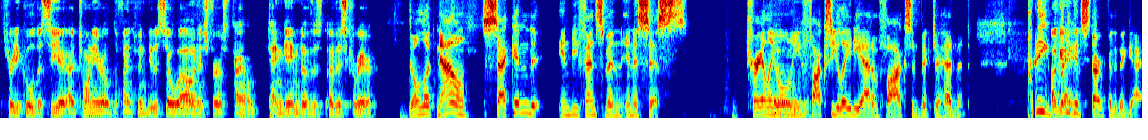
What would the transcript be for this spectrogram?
It's pretty cool to see a twenty year old defenseman do so well in his first kind of ten games of his of his career. Don't look now. Second in defenseman in assists, trailing only Foxy Lady Adam Fox and Victor Hedman. Pretty pretty good start for the big guy.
